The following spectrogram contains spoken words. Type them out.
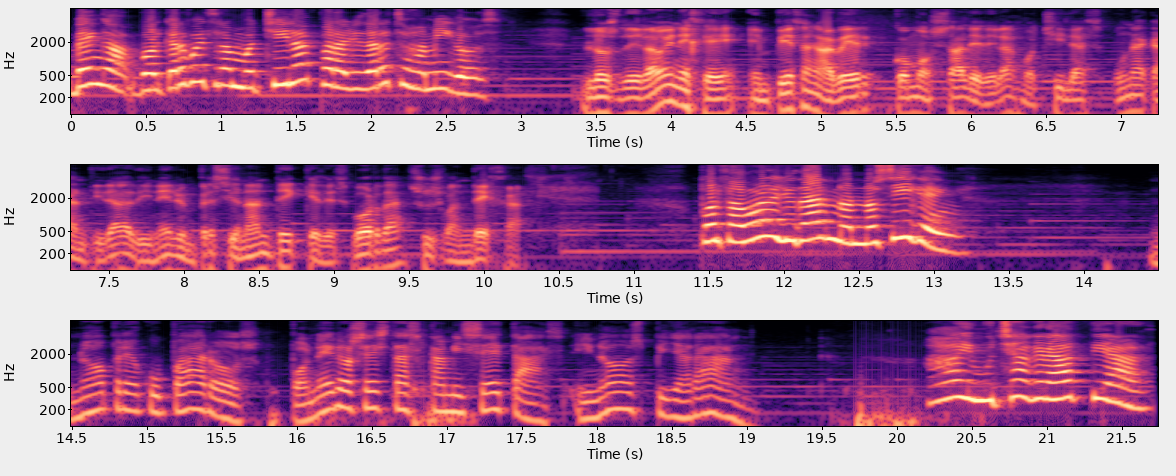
Venga, volcar vuestras mochilas para ayudar a estos amigos. Los de la ONG empiezan a ver cómo sale de las mochilas una cantidad de dinero impresionante que desborda sus bandejas. Por favor, ayudarnos, nos siguen. No preocuparos, poneros estas camisetas y no os pillarán. Ay, muchas gracias.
